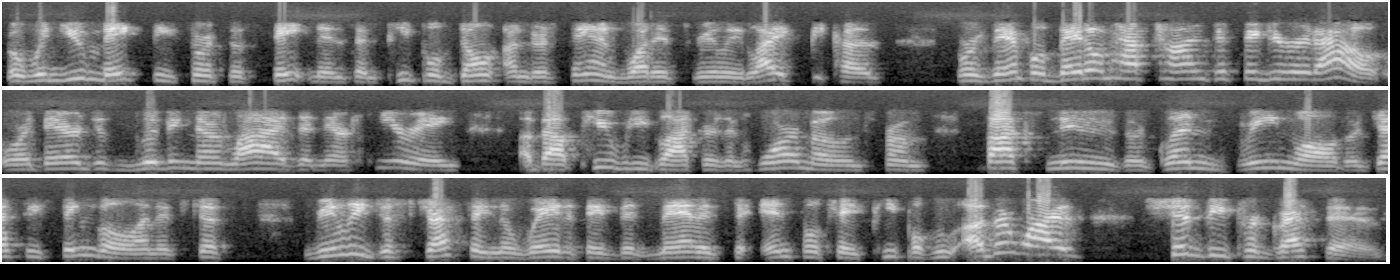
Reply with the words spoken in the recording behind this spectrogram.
But when you make these sorts of statements and people don't understand what it's really like because for example, they don't have time to figure it out, or they're just living their lives and they're hearing about puberty blockers and hormones from Fox News or Glenn Greenwald or Jesse Singal, and it's just really distressing the way that they've been managed to infiltrate people who otherwise should be progressive.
